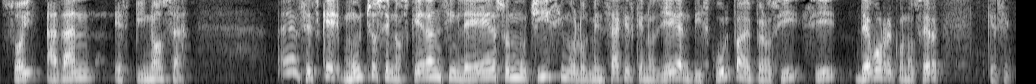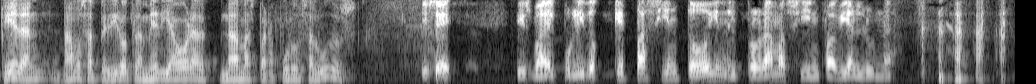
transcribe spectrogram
soy Adán Espinosa. Eh, pues es que muchos se nos quedan sin leer, son muchísimos los mensajes que nos llegan, discúlpame, pero sí, sí, debo reconocer que se quedan. Vamos a pedir otra media hora nada más para puros saludos. Dice Ismael Pulido, qué paciento hoy en el programa sin Fabián Luna.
